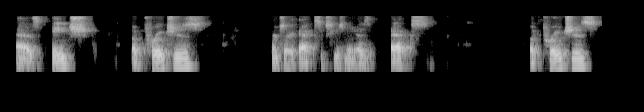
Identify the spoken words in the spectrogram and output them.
as h approaches, I'm sorry, x, excuse me, as x approaches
